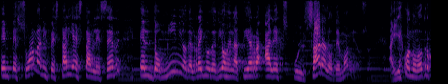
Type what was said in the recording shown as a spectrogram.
empezó a manifestar y a establecer el dominio del reino de Dios en la tierra al expulsar a los demonios. Ahí es cuando nosotros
